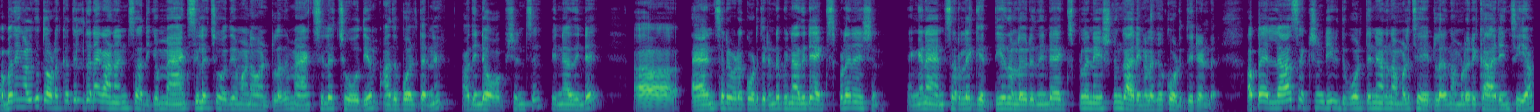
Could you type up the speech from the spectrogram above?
അപ്പോൾ നിങ്ങൾക്ക് തുടക്കത്തിൽ തന്നെ കാണാൻ സാധിക്കും. മാത്സിലെ ചോദ്യമാണ് വന്നിട്ടുള്ളത്. മാത്സിലെ ചോദ്യം അതുപോലെ തന്നെ അതിന്റെ ഓപ്ഷൻസ് പിന്നെ അതിന്റെ ആൻസർ ഇവിടെ കൊടുത്തിട്ടുണ്ട്. പിന്നെ അതിന്റെ എക്സ്പ്ലനേഷൻ എങ്ങനെ ആൻസറിലേക്ക് എത്തി എന്നുള്ളൊരു എക്സ്പ്ലനേഷനും കാര്യങ്ങളൊക്കെ കൊടുത്തിട്ടുണ്ട്. അപ്പോൾ എല്ലാ സെക്ഷന്റെയും ഇതുപോലെ തന്നെയാണ് നമ്മൾ ചെയ്തിട്ടുള്ളത്. നമ്മളൊരു കാര്യം ചെയ്യാം.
